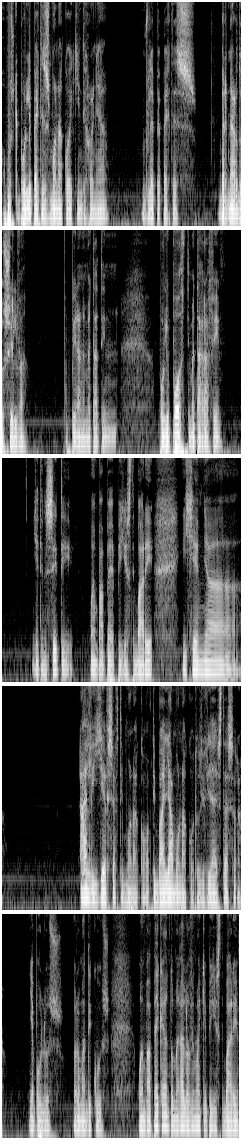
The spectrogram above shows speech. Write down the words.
όπως και πολλοί παίχτες της Μονακό εκείνη τη χρονιά. Βλέπε παίχτες Μπερνάρντο Σίλβα που πήραν μετά την πολυπόθητη μεταγραφή για την City. Ο Εμπαπέ πήγε στην Παρή. Είχε μια άλλη γεύση αυτή Μονακό, από την παλιά Μονακό το 2004 για πολλούς ρομαντικούς. Ο Εμπαπέ έκανε το μεγάλο βήμα και πήγε στην Παρή.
